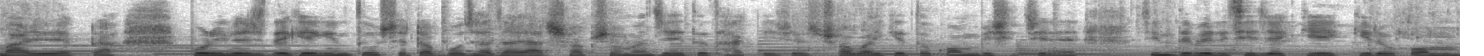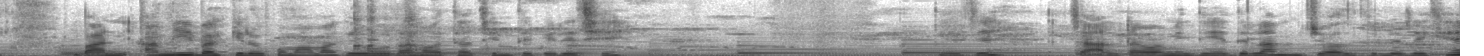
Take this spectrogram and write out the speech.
বাড়ির একটা পরিবেশ দেখে কিন্তু সেটা বোঝা যায়। আর সব সময় যেহেতু থাকি, সে সবাইকে তো কম বেশি চিনে, চিনতে পেরেছি যে কে কীরকম বা আমি বা কীরকম আমাকেও ওরা হয়তো চিনতে পেরেছে। তো এই যে চালটাও আমি দিয়ে দিলাম, জল তুলে রেখে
